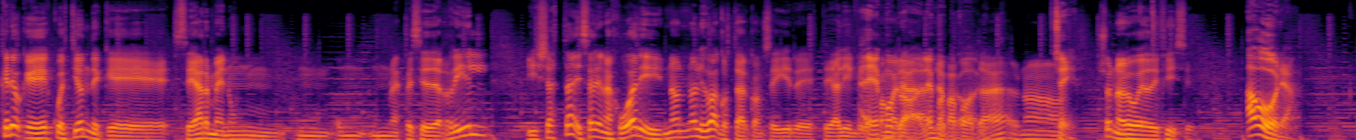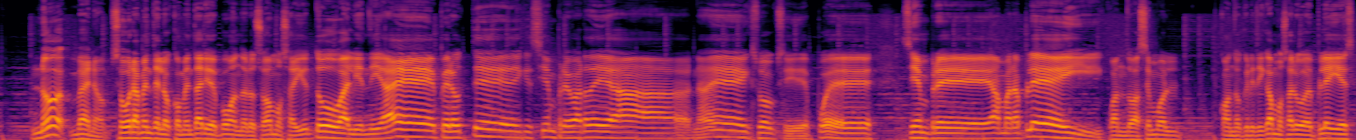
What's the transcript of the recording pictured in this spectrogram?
creo que es cuestión de que se armen una especie de reel y ya está, y salen a jugar y no, no les va a costar conseguir este, alguien que les ponga la, papota. ¿eh? No, sí. Yo no lo veo difícil. Ahora, no, bueno, seguramente en los comentarios después cuando lo subamos a YouTube alguien diga, eh, pero usted que siempre bardea a Xbox y después siempre aman a Play y cuando hacemos el cuando criticamos algo de Play es,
